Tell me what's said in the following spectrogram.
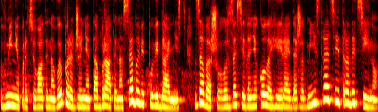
вміння працювати на випередження та брати на себе відповідальність. Завершувалось засідання колегії райдержадміністрації традиційно.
